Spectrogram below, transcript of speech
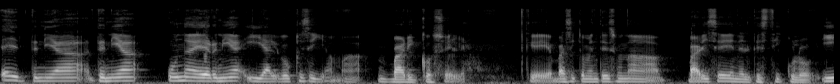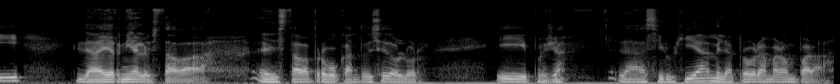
eh, tenía, tenía una hernia y algo que se llama varicocele, que básicamente es una varice en el testículo. Y la hernia lo estaba estaba provocando ese dolor. Y pues ya la cirugía me la programaron para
